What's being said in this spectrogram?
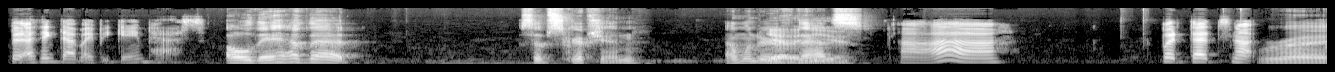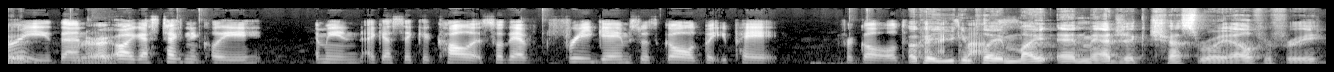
But I think that might be Game Pass. Oh, they have that subscription. I wonder Yeah, if do. that's Ah. But that's not right. free then. right. Or, oh, I guess technically, I mean, I guess they could call it so they have free games with gold, but you pay for gold. Okay, on you can play Xbox. Might and Magic Chess Royale for free.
